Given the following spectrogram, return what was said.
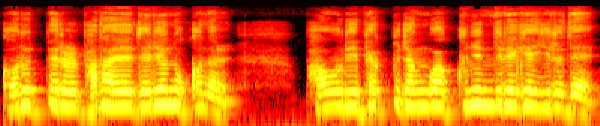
거룻배를 바다에 내려놓거늘 바울이 백부장과 군인들에게 이르되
